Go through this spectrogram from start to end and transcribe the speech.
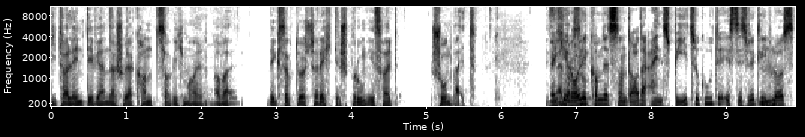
Die Talente werden da schon erkannt, sage ich mal. Aber wie gesagt, du hast schon recht, der Sprung ist halt schon weit. Ist Welche Rolle so. kommt jetzt dann da der 1b zugute? Ist das wirklich Mhm. bloß,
